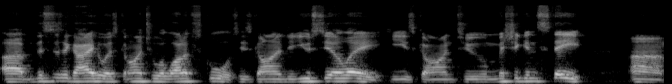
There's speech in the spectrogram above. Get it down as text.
Uh, this is a guy who has gone to a lot of schools. He's gone to UCLA. He's gone to Michigan State. Um,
